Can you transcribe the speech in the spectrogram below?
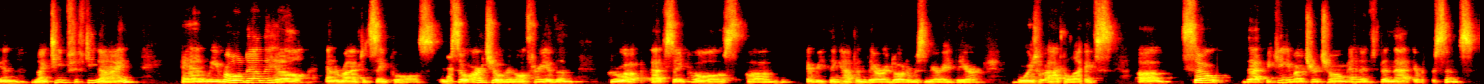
in 1959. And we rolled down the hill and arrived at St. Paul's. And so our children, all three of them, grew up at St. Paul's. Um, everything happened there. Our daughter was married there. Boys were acolytes. Um, so that became our church home, and it's been that ever since.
